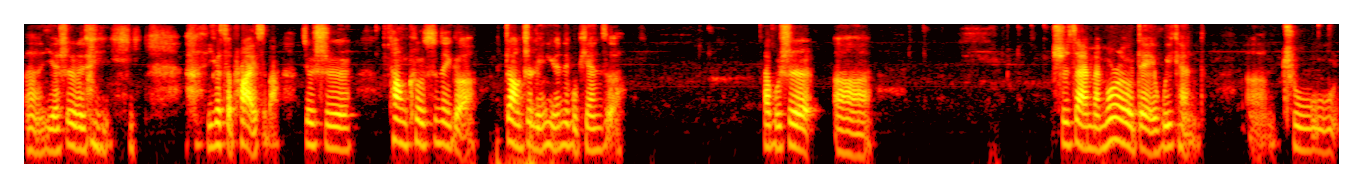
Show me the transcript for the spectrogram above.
嗯，也是一个 surprise 吧，就是汤姆克鲁斯那个《壮志凌云》那部片子。他不是呃是在 Memorial Day weekend，呃，出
